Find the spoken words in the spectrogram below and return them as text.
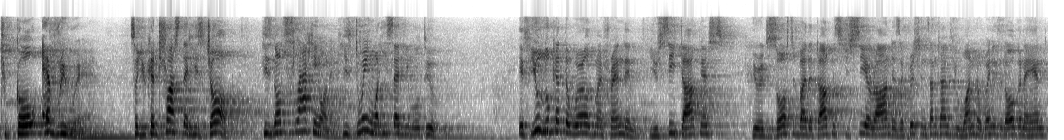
to go everywhere. So you can trust that his job He's not slacking on it. He's doing what he said he will do. If you look at the world, my friend, and you see darkness, you're exhausted by the darkness you see around as a Christian, sometimes you wonder when is it all going to end?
